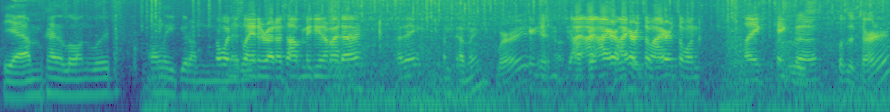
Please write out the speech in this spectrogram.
Yeah, I'm kind of low on wood. Only good on. Someone just landed right on top of me, dude. I might die. I think. I'm coming. up. Where are you? Here, just- Okay, I, I, I, I heard okay. someone. I heard someone. Like take the. Was, was it Turner?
